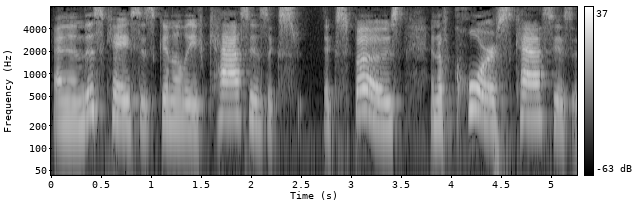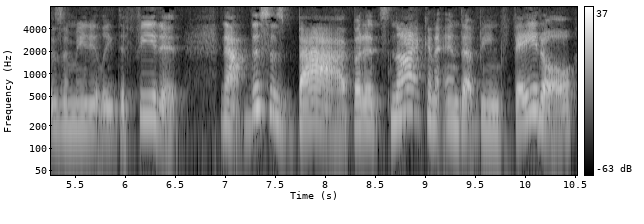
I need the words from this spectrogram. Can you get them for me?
And in this case, it's going to leave Cassius exposed. And of course, Cassius is immediately defeated. Now, this is bad, but it's not going to end up being fatal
